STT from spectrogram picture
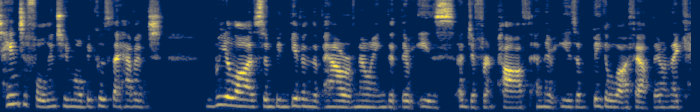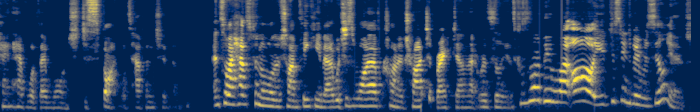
tend to fall into more because they haven't realized and been given the power of knowing that there is a different path and there is a bigger life out there and they can have what they want despite what's happened to them. And so I have spent a lot of time thinking about it, which is why I've kind of tried to break down that resilience. Because a lot of people are like, oh, you just need to be resilient.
